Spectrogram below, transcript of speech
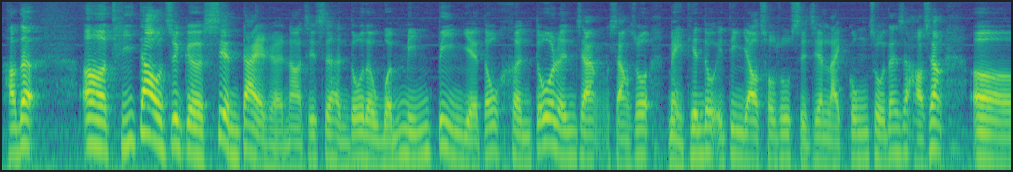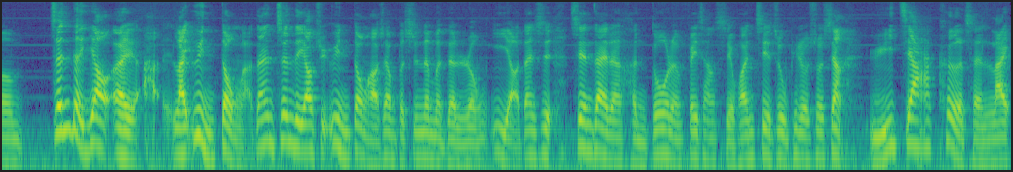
好的，呃，提到这个现代人啊，其实很多的文明病也都很多人讲想说每天都一定要抽出时间来工作，但是好像呃。真的要哎来运动了，但是真的要去运动好像不是那么的容易啊。但是现在呢，很多人非常喜欢借助，譬如说像瑜伽课程来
